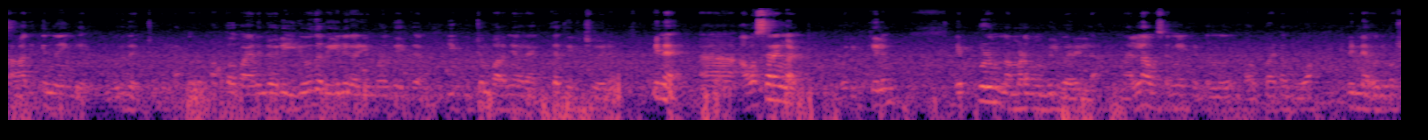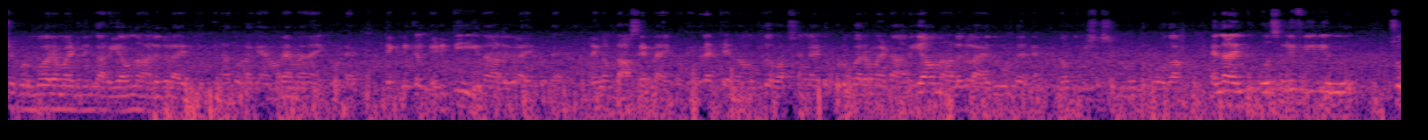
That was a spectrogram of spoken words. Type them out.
സാധിക്കുന്നതെങ്കിൽ ഒരു തെറ്റുമില്ല ഒരു പത്തോ പതിനഞ്ചോ ഒരു ഇരുപത് റീൽ കഴിയുമ്പോഴത്തേക്ക് ഈ കുറ്റം പറഞ്ഞവരൊക്കെ തിരിച്ചു വരും. പിന്നെ അവസരങ്ങൾ ഒരിക്കലും എപ്പോഴും നമ്മുടെ മുമ്പിൽ വരില്ല. നല്ല അവസരങ്ങൾ കിട്ടുന്നത് ഉറപ്പായിട്ടും പോവാം. പിന്നെ ഒരുപക്ഷെ കുടുംബപരമായിട്ട് നിങ്ങൾക്ക് അറിയാവുന്ന ആളുകളായിരിക്കും. ഇതിനകത്തുള്ള ക്യാമറമാൻ ആയിക്കോട്ടെ ടെക്നിക്കൽ എഡിറ്റ് ചെയ്യുന്ന ആളുകളായിക്കോട്ടെ അല്ലെങ്കിൽ ദാസേട്ടനായിക്കോട്ടെ ഇവരൊക്കെ നമുക്ക് വർഷങ്ങളായിട്ട് കുടുംബപരമായിട്ട് അറിയാവുന്ന ആളുകളായതുകൊണ്ട് തന്നെ നമുക്ക് വിശ്വസിച്ച് മുന്നോട്ട് പോകാം. എന്നാണ് എനിക്ക് പേഴ്സണലി ഫീൽ ചെയ്യുന്നത്? സോ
